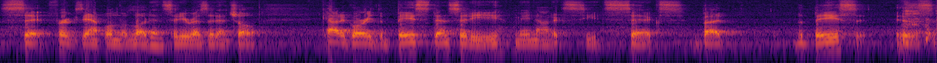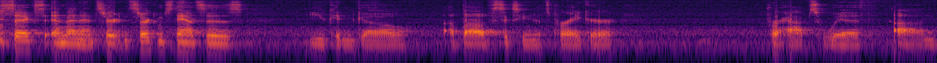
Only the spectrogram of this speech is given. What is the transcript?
sit, for example, in the low-density residential category, the base density may not exceed six, but the base is six, and then in certain circumstances, you can go above six units per acre, perhaps with um,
